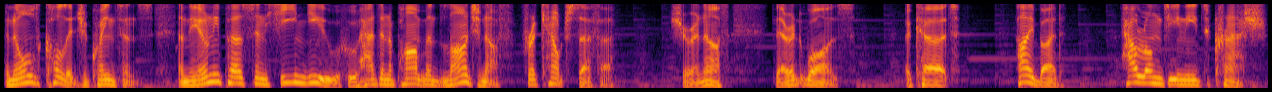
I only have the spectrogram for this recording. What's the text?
an old college acquaintance and the only person he knew who had an apartment large enough for a couch surfer. Sure enough, there it was. A curt, Hi, bud. How long do you need to crash?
